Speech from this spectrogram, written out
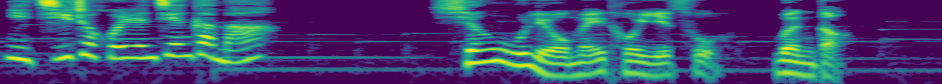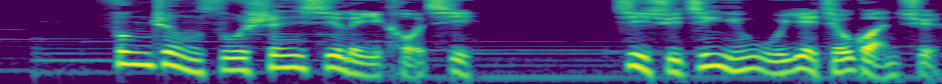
你急着回人间干嘛？香无柳眉头一蹙，问道。风正苏深吸了一口气，继续经营午夜酒馆去。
